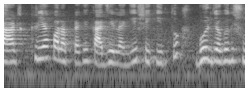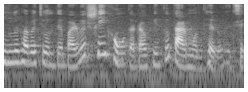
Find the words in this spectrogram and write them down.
তার ক্রিয়াকলাপটাকে কাজে লাগিয়ে সে কিন্তু বহির্জগতে সুন্দরভাবে চলতে পারবে, সেই ক্ষমতাটাও কিন্তু তার মধ্যে রয়েছে।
